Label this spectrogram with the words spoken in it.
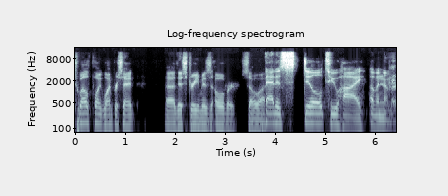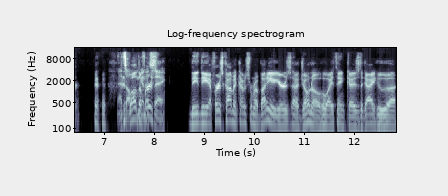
12.1%. Uh, this dream is over. So, uh, That is still too high of a number. That's all Well, I'm the gonna first- say. The the uh, first comment comes from a buddy of yours, uh, Jono, who I think is the guy who uh,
